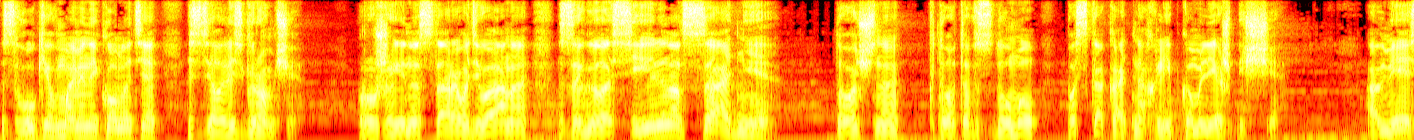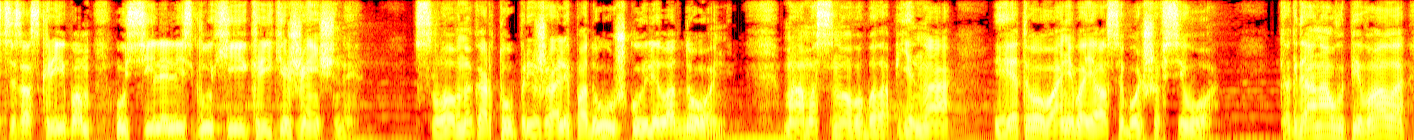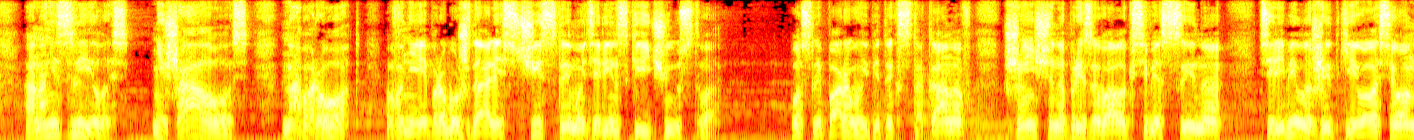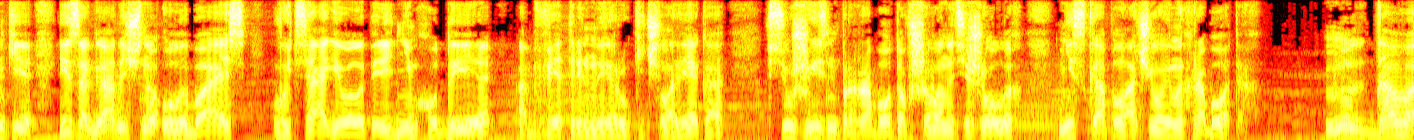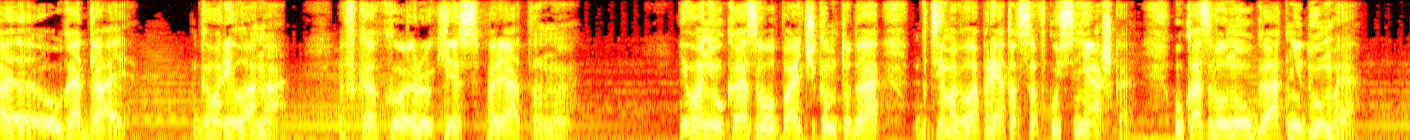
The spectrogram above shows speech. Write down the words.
Звуки в маминой комнате сделались громче. Пружины старого дивана заголосили надсаднее. Точно кто-то вздумал поскакать на хлипком лежбище. А вместе со скрипом усилились глухие крики женщины. Словно к рту прижали подушку или ладонь. Мама снова была пьяна, и этого Ваня боялся больше всего. Когда она выпивала, она не злилась, не жаловалась. Наоборот, в ней пробуждались чистые материнские чувства. После пары выпитых стаканов женщина призывала к себе сына, теребила жидкие волосенки и, загадочно улыбаясь, вытягивала перед ним худые, обветренные руки человека, всю жизнь проработавшего на тяжелых, низкооплачиваемых работах. «Ну, давай, угадай», — говорила она, — «в какой руке спрятано?» И указывал пальчиком туда, где могла прятаться вкусняшка. Указывал наугад, не думая.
